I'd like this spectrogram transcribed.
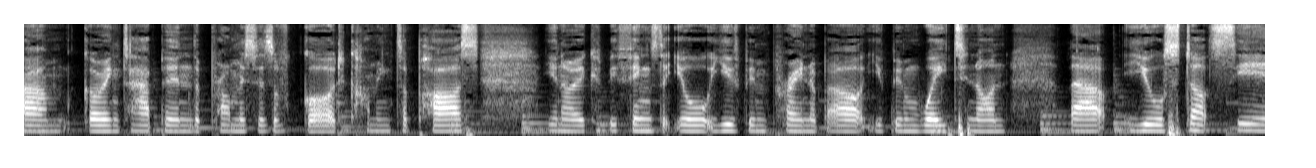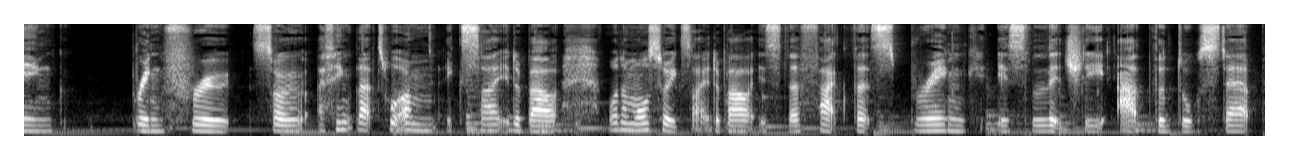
um, going to happen. The promises of God coming to pass. You know, it could be things that you're you've been praying about, you've been waiting on, that you'll start seeing bring fruit. So I think that's what I'm excited about. What I'm also excited about is the fact that spring is literally at the doorstep.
